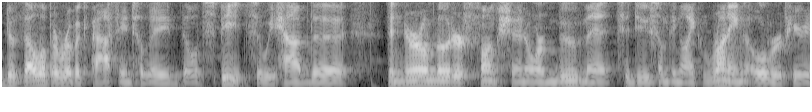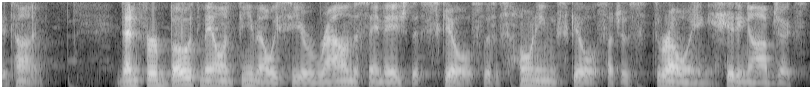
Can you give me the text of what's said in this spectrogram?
develop aerobic capacity until they build speed. So we have the the neuromotor function or movement to do something like running over a period of time. Then for both male and female, we see around the same age that skills, this is honing skills such as throwing, hitting objects,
